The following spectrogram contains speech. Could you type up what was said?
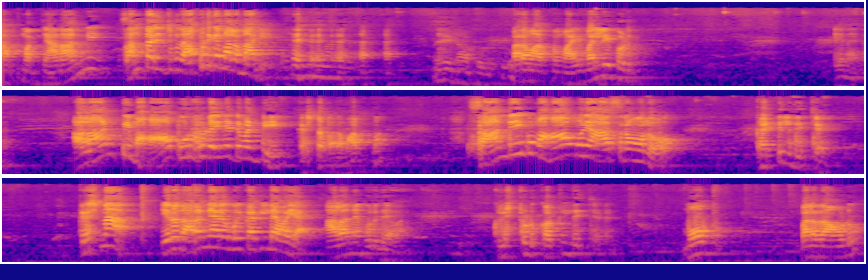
ఆత్మ జ్ఞానాన్ని సంతరించుకుని అప్పటికే మళ్ళీ మాగి. పరమాత్మ మాయి మళ్ళీ కొడుకు. ఏనాయన? అలాంటి మహాపురుషుడైనటువంటి కష్ట పరమాత్మ సాందీపు మహాముని ఆశ్రమంలో కట్టెలు తెచ్చాడు. కృష్ణ ఈరోజు అరణ్యానికి పోయి కట్లు దేవయ్యా అలానే గురుదేవ. కృష్ణుడు కట్లు తెచ్చాడు. మోపు. బలరాముడు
